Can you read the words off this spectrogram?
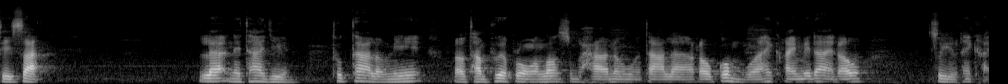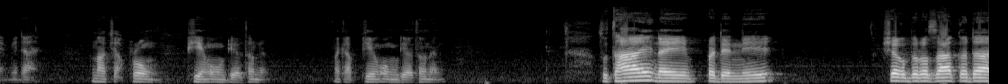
ศีรษะ และในท่ายืน ทุกท่าเหล่านี้ เราทำเพื่อพระองค์ลอสุบฮานะฮูวาตาลา เราก้มหัวให้ใครไม่ได้ เราสุยูดให้ใครไม่ได้ นอกจากพระองค์เพียงองค์เดียวเท่านั้นนะครับ เพียงองค์เดียวเท่านั้น สุดท้ายในประเด็นนี้เชคอับดุลรซาก็ได้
